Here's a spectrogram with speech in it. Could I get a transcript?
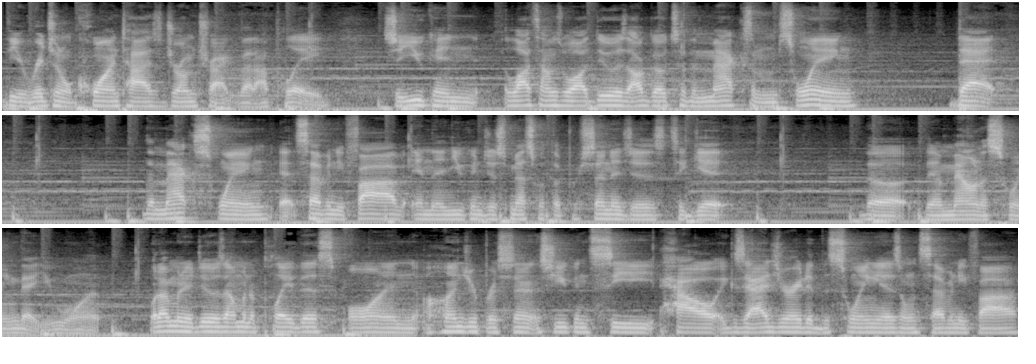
the original quantized drum track that I played. So you can a lot of times what I'll do is I'll go to the maximum swing that the max swing at 75 and then you can just mess with the percentages to get the the amount of swing that you want. What I'm gonna do is I'm gonna play this on 100% so you can see how exaggerated the swing is on 75.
